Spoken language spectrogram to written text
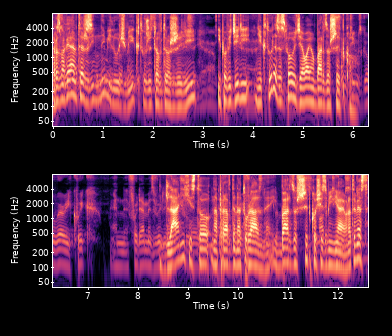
Rozmawiałem też z innymi ludźmi, którzy to wdrożyli i powiedzieli, niektóre zespoły działają bardzo szybko. Dla nich jest to naprawdę naturalne i bardzo szybko się zmieniają. Natomiast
